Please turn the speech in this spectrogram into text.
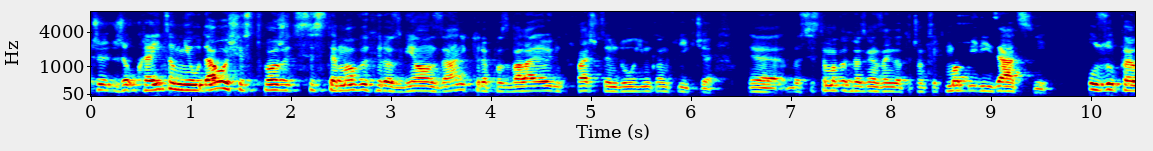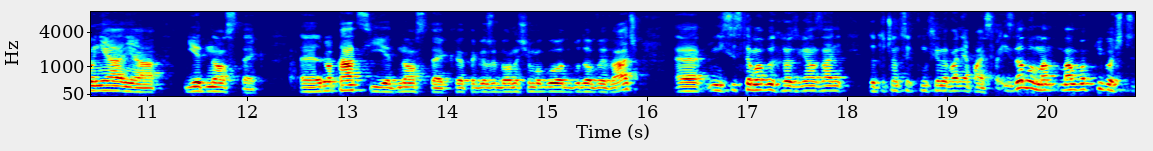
czy, że Ukraińcom nie udało się stworzyć systemowych rozwiązań, które pozwalają im trwać w tym długim konflikcie. E, Systemowych rozwiązań dotyczących mobilizacji, uzupełniania jednostek, e, rotacji jednostek, tego, żeby one się mogły odbudowywać e, i systemowych rozwiązań dotyczących funkcjonowania państwa. I znowu mam, mam wątpliwość, czy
